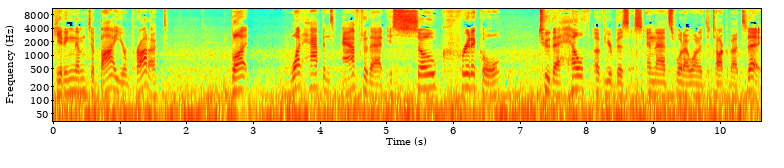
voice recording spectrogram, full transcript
getting them to buy your product. But what happens after that is so critical to the health of your business. And that's what I wanted to talk about today,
